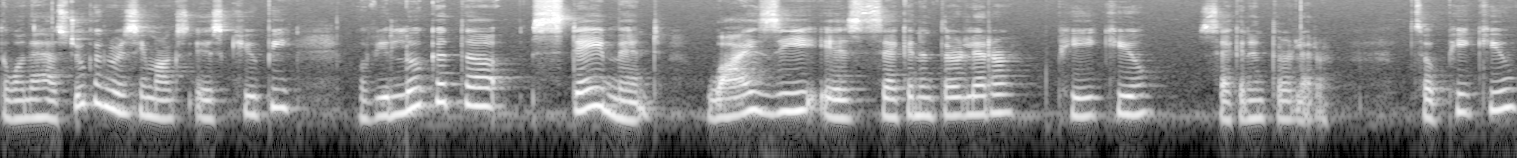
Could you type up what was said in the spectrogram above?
The one that has two congruency marks is QP. Well, if you look at the statement, YZ is second and third letter, PQ, second and third letter. So PQ,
